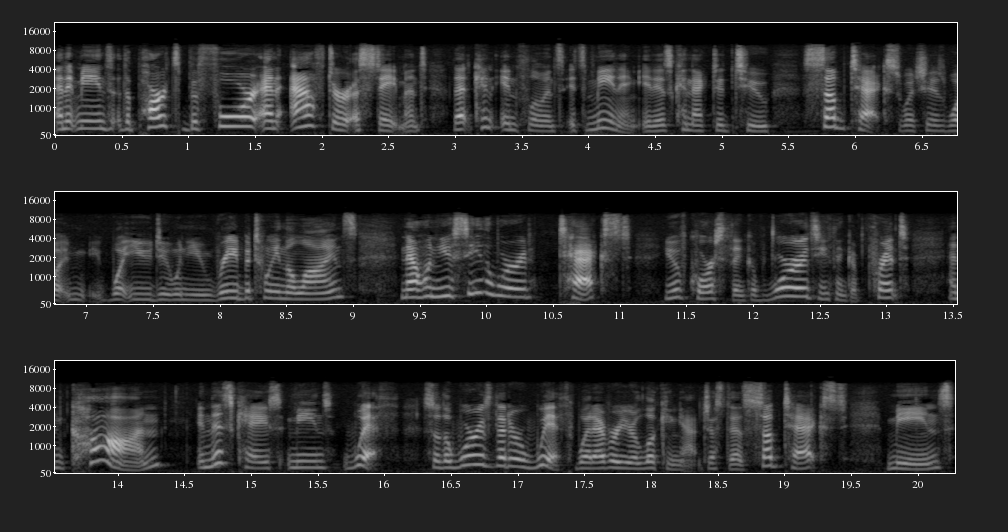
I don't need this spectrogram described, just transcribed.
and it means the parts before and after a statement that can influence its meaning. It is connected to subtext, which is what, what you do when you read between the lines. Now, when you see the word text, you of course think of words, you think of print, and con, in this case, means with. So the words that are with whatever you're looking at, just as subtext means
